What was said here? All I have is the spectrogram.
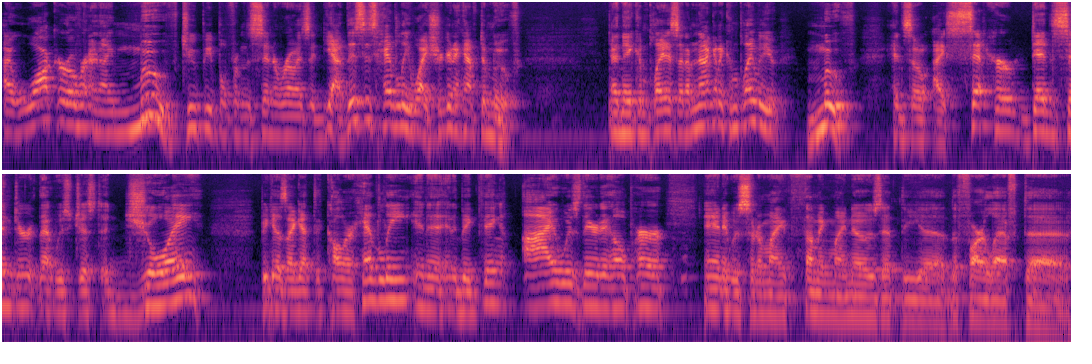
I walk her over and I move two people from the center row. I said, Yeah, this is Hedley Weiss. You're going to have to move. And they complained. I said, I'm not going to complain with you. Move. And so I set her dead center. That was just a joy because I got to call her Hedley in a, in a big thing. I was there to help her. And it was sort of my thumbing my nose at the, uh, the far left. Uh,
